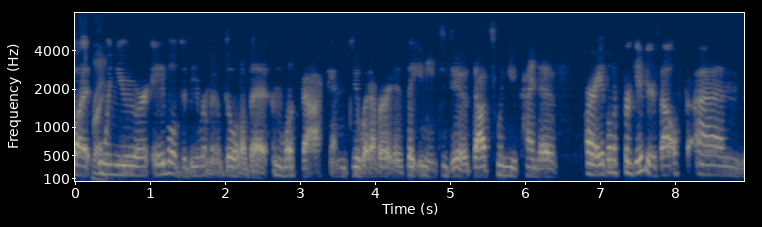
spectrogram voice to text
but Right. when you're able to be removed a little bit and look back and do whatever it is that you need to do that's when you kind of are able to forgive yourself and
